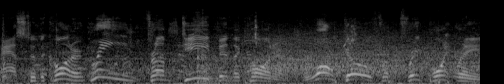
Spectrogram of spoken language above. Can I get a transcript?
Pass to the corner. Green from deep in the corner. Won't go from three-point range.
